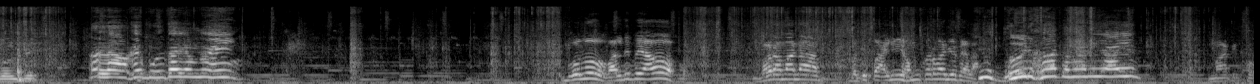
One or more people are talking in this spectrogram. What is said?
બોલતી? અલ્લાહ આખે બોલતા જ એમ નહીં બોલો વાલદીભાઈ આવો બરામાના બધી પાડી હમ કરવા દે પેલા શું ધૂળ ખા તમારી આવી માટી ખો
